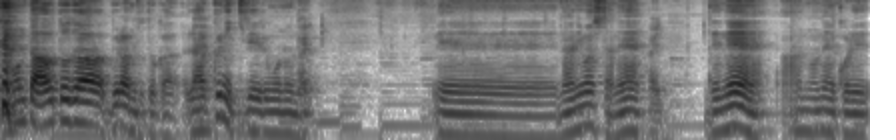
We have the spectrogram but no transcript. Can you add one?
本当アウトドアブランドとか楽に着れるものに、はい。えーなりましたね。はい。でね、あのね、これ、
